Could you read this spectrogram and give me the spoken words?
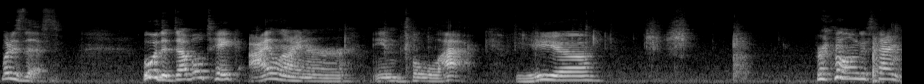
What is this? Ooh, the double take eyeliner in black. Yeah. For the longest time,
